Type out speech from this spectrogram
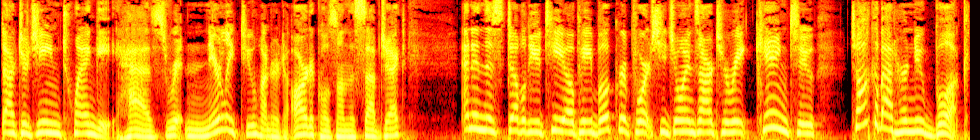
Dr. Jean Twenge has written nearly 200 articles on the subject. And in this WTOP book report, she joins our Tariq King to talk about her new book,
